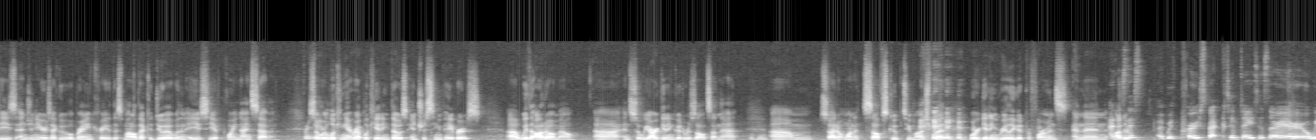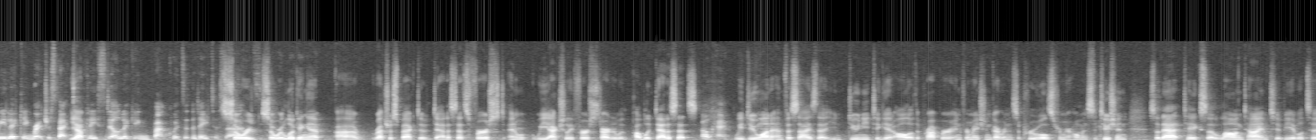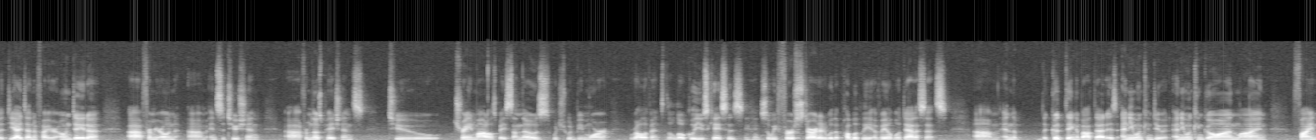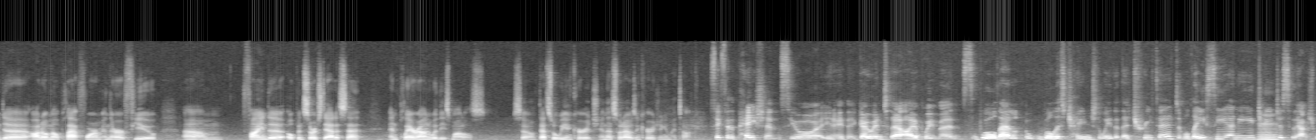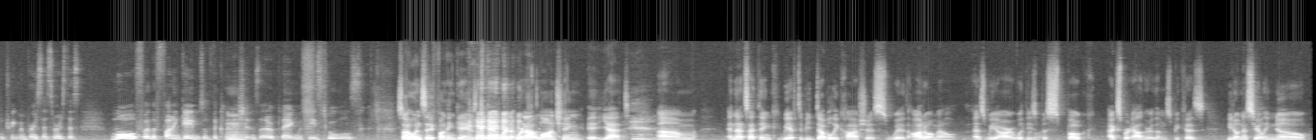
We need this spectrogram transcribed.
these engineers at Google Brain created this model that could do it with an AUC of 0.97. Brilliant. So we're looking at replicating those interesting papers uh, with AutoML. Uh, and so we are getting good results on that. Mm-hmm. Um, so I don't want to self-scoop too much, but we're getting really good performance. And then And other is this with prospective data, sorry, or are we looking retrospectively, still looking backwards at the data set? So we're so we're looking at uh, retrospective data sets first, and we actually first started with public data sets. Okay. We do want to emphasize that you do need to get all of the proper information governance approvals from your home institution. So that takes a long time to be able to de-identify your own data uh, from your own um, institution, uh, from those patients, to train models based on those, which would be more relevant to the local use cases. So we first started with the publicly available data sets. Um, and the, the good thing about that is anyone can do it. Anyone can go online, find a AutoML platform, and there are a few, um, find an open source data set, and play around with these models. So that's what we encourage, and that's what I was encouraging in my talk. So for the patients, you're, you know, that go into their eye appointments, will there, will this change the way that they're treated? Will they see Hmm. any changes to the actual treatment process, or is this more for the fun and games of Hmm. the clinicians that are playing with these tools? So I wouldn't say fun and games. Again, we're, not, we're not launching it yet. Um, and that's, I think, we have to be doubly cautious with AutoML as we are with these bespoke expert algorithms because you don't necessarily know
